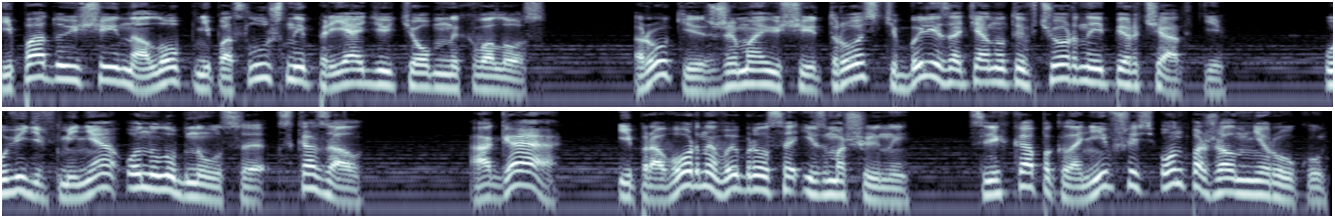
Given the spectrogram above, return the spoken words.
и падающей на лоб непослушной прядью темных волос. Руки, сжимающие трость, были затянуты в черные перчатки. Увидев меня, он улыбнулся, сказал «Ага!» и проворно выбрался из машины. Слегка поклонившись, он пожал мне руку.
